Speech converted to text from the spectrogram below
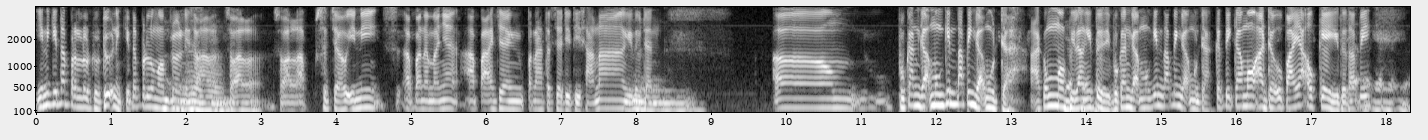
ini kita perlu duduk nih, kita perlu ngobrol nih soal soal soal sejauh ini apa namanya apa aja yang pernah terjadi di sana gitu dan em, bukan nggak mungkin tapi nggak mudah. Aku mau Ya, bilang ya, itu sih, bukan nggak mungkin tapi nggak mudah. Ketika mau ada upaya oke gitu, tapi Ya, ya, ya.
